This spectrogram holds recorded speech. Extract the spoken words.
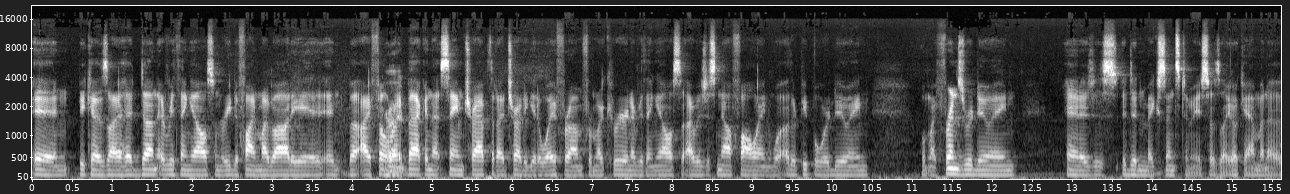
And because I had done everything else and redefined my body and, but I fell right. Right. back in that same trap that I tried to get away from from my career and everything else. I was just now following what other people were doing, what my friends were doing, and it just it didn't make sense to me. So I was like, okay, I'm gonna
